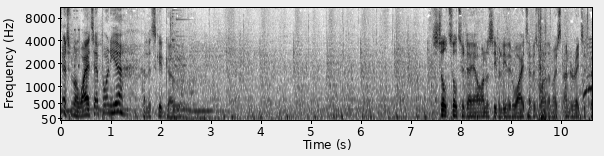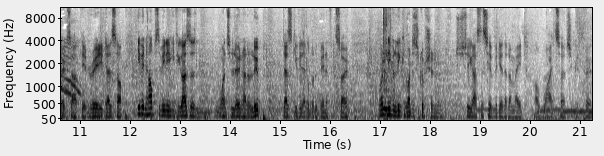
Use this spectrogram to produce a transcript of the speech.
Let's put my wiretap on here and let's get going. Still, till today, I honestly believe that wiretap is one of the most underrated perks out there. It really does help. Even helps. I mean, if you guys want to learn how to loop, it does give you that little bit of benefit. So, I want to leave a link in my description so you guys can see a video that I made of why it's a good perk.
